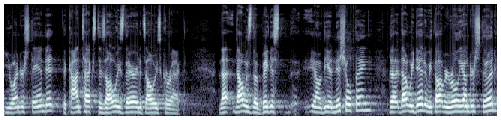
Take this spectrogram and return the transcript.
you understand it, the context is always there and it's always correct. That, that was the biggest, you know, the initial thing that, that we did and we thought we really understood.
